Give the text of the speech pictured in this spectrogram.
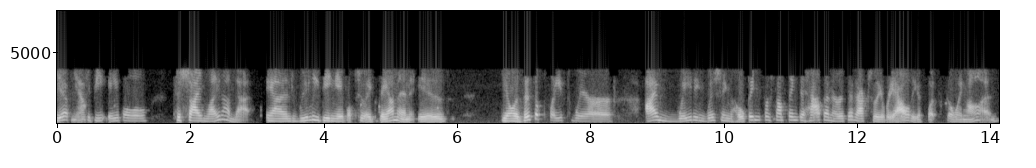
gift yeah. to be able to shine light on that and really being able to examine is, you know, is this a place where I'm waiting, wishing, hoping for something to happen, or is it actually a reality of what's going on?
